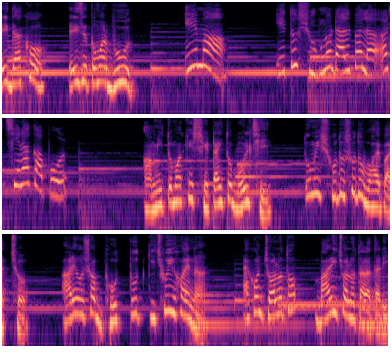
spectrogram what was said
এই দেখো এই যে তোমার ভূত। এ মা এ তো শুকনো ডালপালা আর ছেঁড়া কাপড়। আমি তোমাকে সেটাই তো বলছি তুমি শুধু শুধু ভয় পাচ্ছ। আরে ওসব ভূত টুত কিছুই হয় না। এখন চলো তো বাড়ি চলো তাড়াতাড়ি।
